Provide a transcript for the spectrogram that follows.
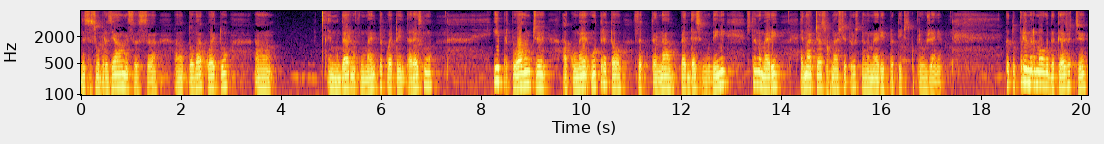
да се съобразяваме с а, това, което а, е модерно в момента, което е интересно. И предполагам, че ако не утре, то след една 5-10 години ще намери една част от нашия труд ще намери практическо приложение. Като пример мога да кажа, че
